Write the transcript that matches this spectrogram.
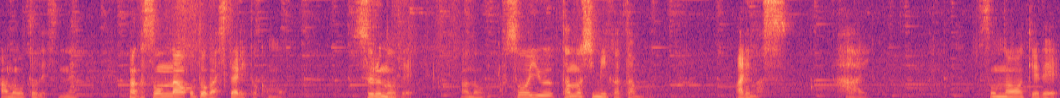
あの音ですね。なんかそんな音がしたりとかもするのであのそういう楽しみ方もあります。はい。そんなわけで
